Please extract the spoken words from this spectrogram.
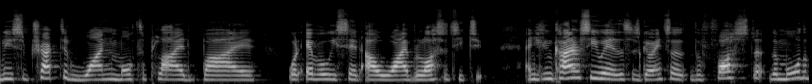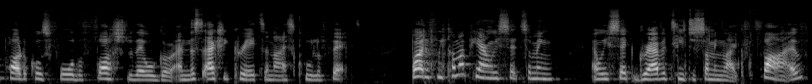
be subtracted 1 multiplied by whatever we set our y velocity to. And you can kind of see where this is going. So the faster, the more the particles fall, the faster they will go. And this actually creates a nice cool effect. But if we come up here and we set something, and we set gravity to something like 5,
